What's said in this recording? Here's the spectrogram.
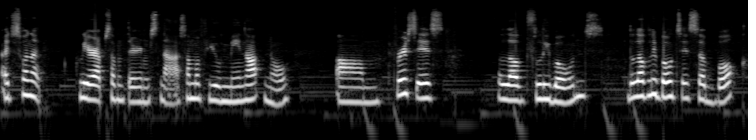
I just want to clear up some terms na some of you may not know um, first is Lovely Bones. The Lovely Bones is a book,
